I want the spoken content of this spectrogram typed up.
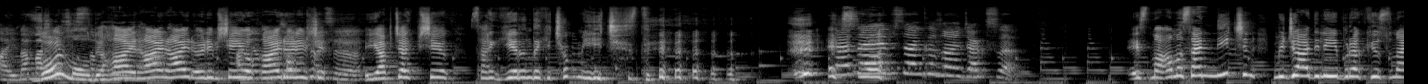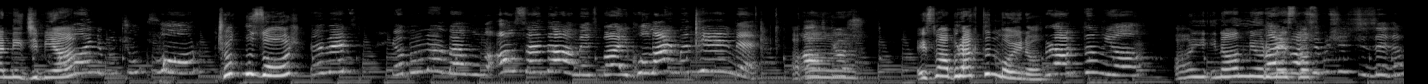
Ay ben başka Zor mu şey oluyor? Hayır ya. hayır hayır öyle bir şey yok. Annem hayır çok öyle bir şey. kötü. Yapacak bir şey yok. Sanki yarındaki çok mu iyi çizdi? Esma. Hep sen kazanacaksın. Esma ama sen niçin mücadeleyi bırakıyorsun anneciğim ya? Anne bu çok zor. Çok mu zor? Evet. Yapamam ben bunu. Al sen devam et bari. Kolay mı değil mi? Al gör. Esma bıraktın mı oyunu? Bıraktım ya. Ay inanmıyorum Bari Esma. başka bir şey çizelim.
